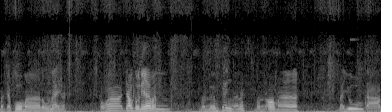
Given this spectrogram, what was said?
มันจะโผล่มาตรงไหนนะ เพราะว่าเจ้าตัวเนี้ยมัน มันเริ่มเก่งแล้วนะ มันออกมา มาอยู่ตาม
